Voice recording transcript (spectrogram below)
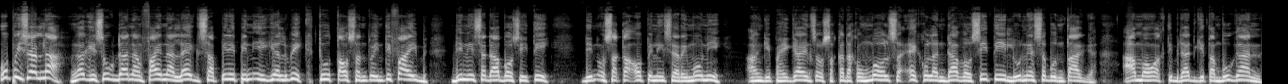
Opisyal na nga gisugdan ang final leg sa Philippine Eagle Week 2025 dinhi sa Davao City. Din usa ka opening ceremony ang gipahigayon sa usa ka dakong mall sa Ecoland Davao City Lunes sa buntag. Amo ang aktibidad gitambugan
